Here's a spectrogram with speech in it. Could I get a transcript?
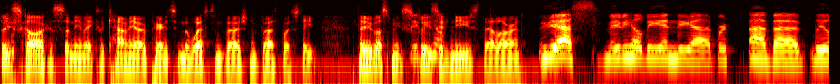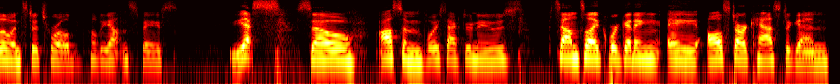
Luke Skywalker suddenly makes a cameo appearance in the Western version of Birth by Sleep. I think we've got some exclusive news there, Lauren. yes, maybe he'll be in the uh, birth, uh, the Lilo and Stitch world. He'll be out in space. Yes, so awesome voice actor news. Sounds like we're getting a all star cast again,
